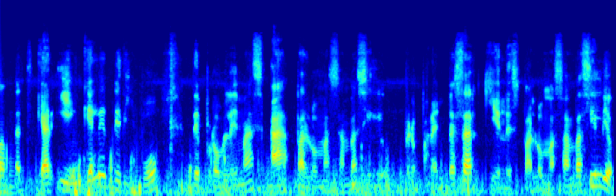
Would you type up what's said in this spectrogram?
a platicar y en qué le derivó de problemas a Paloma San Basilio. Pero para empezar, ¿quién es Paloma San Basilio?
